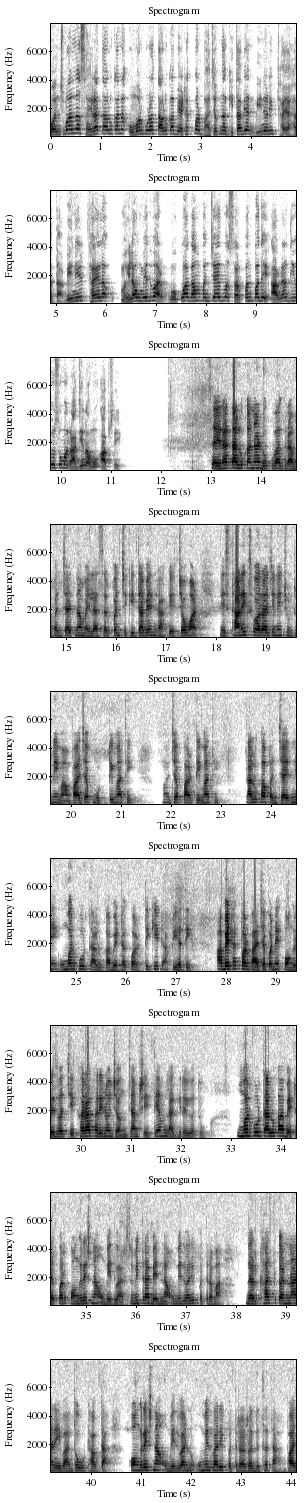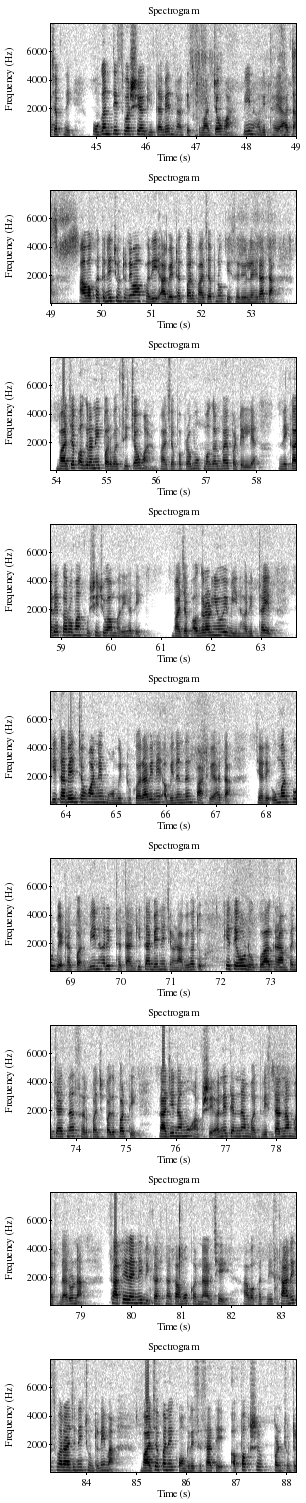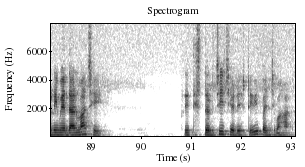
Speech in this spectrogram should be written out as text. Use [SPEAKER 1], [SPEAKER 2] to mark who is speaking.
[SPEAKER 1] પંચમહાલના શહેરા તાલુકાના ઉમરપુરા તાલુકા બેઠક પર ભાજપના ગીતાબેન બિનહરીફ થયા હતા. બિનહરીફ થયેલા મહિલા ઉમેદવાર ડોકવા ગામ પંચાયતમાં સરપંચ પદે આવનાર દિવસોમાં રાજીનામું આપશે.
[SPEAKER 2] શહેરા તાલુકાના ડોકવા ગ્રામ પંચાયતના મહિલા સરપંચ ગીતાબેન રાકેશ ચૌહાણ સ્થાનિક સ્વરાજ્યની ચૂંટણીમાં ભાજપ મુઠ્ઠીમાંથી ભાજપ પાર્ટીમાંથી તાલુકા પંચાયતની ઉમરપુર તાલુકા બેઠક પર ટિકિટ આપી હતી. આ બેઠક પર ભાજપ અને કોંગ્રેસ વચ્ચે ખરાખરીનો જંગ જામશે તેમ લાગી રહ્યું હતું. ઉમરપુર તાલુકા બેઠક પર કોંગ્રેસના ઉમેદવાર સુમિત્રાબેનના ઉમેદવારી પત્રમાં દરખાસ્ત કરનારે વાંધો ઉઠાવતા કોંગ્રેસના ઉમેદવારનું ઉમેદવારી પત્ર રદ થતાં ભાજપની ઓગણત્રીસ વર્ષીય ગીતાબેન રાકેશકુમાર ચૌહાણ બિનહરીફ થયા હતા. આ વખતની ચૂંટણીમાં ફરી આ બેઠક પર ભાજપનો કેસરીઓ લહેરાતા ભાજપ અગ્રણી પર્વતસિંહ ચૌહાણ, ભાજપ પ્રમુખ મગનભાઈ પટેલિયા અને કાર્યકરોમાં ખુશી જોવા મળી હતી. ભાજપ અગ્રણીઓએ બિનહરીફ થયેલ ગીતાબેન ચૌહાણને મોં મીઠું કરાવીને અભિનંદન પાઠવ્યા હતા. જ્યારે ઉમરપુર બેઠક પર બિનહરીફ થતાં ગીતાબેને જણાવ્યું હતું કે તેઓ ડોકવા ગ્રામ પંચાયતના સરપંચ પદ પરથી રાજીનામું આપશે અને તેમના મત વિસ્તારના મતદારોના સાથે રહીને વિકાસના કામો કરનાર છે. આ વખતની સ્થાનિક સ્વરાજની ચૂંટણીમાં ભાજપ અને કોંગ્રેસ સાથે અપક્ષ પણ ચૂંટણી મેદાનમાં છે. પ્રીતિશ દરજી છે ડેસ ટીવી, પંચમહાલ.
